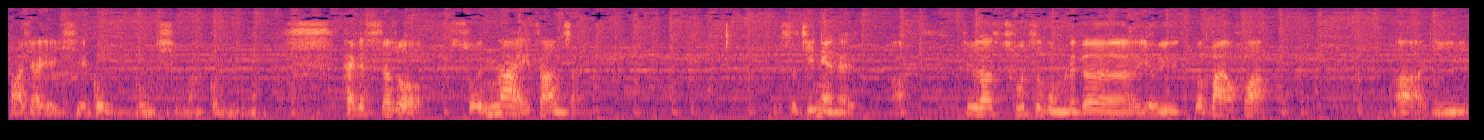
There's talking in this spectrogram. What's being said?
大家有一些共共情嘛，共鸣嘛。还有个词叫做纯爱战神，也是今年的啊，就是它出自我们那个有一个漫画啊，一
